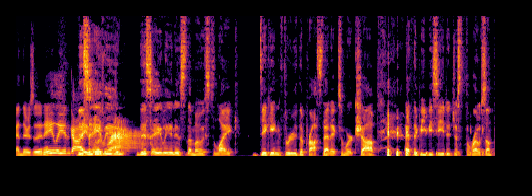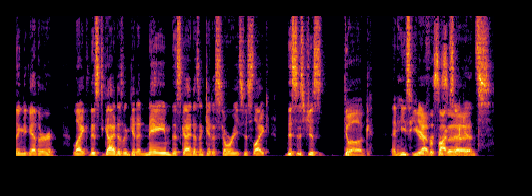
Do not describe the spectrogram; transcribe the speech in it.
and there's an alien guy This goes, alien, "Rah!" this alien is the most like digging through the prosthetics workshop at the BBC to just throw something together. Like this guy doesn't get a name, this guy doesn't get a story. He's just like this is just Doug, and he's here Yeah, for five a- seconds.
